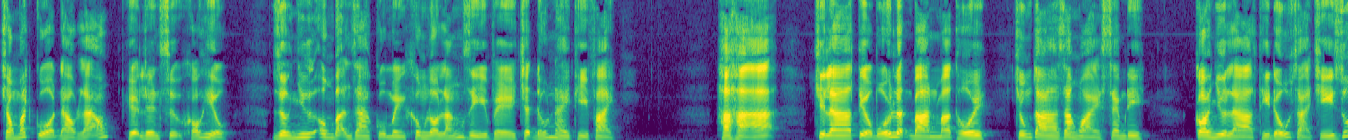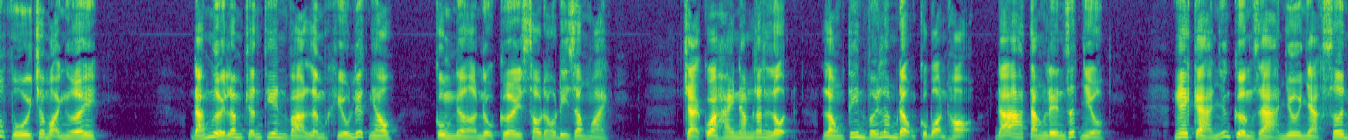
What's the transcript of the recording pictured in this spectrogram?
Trong mắt của đào lão hiện lên sự khó hiểu. Dường như ông bạn già của mình không lo lắng gì về trận đấu này thì phải. Hà hà, chỉ là tiểu bối luận bàn mà thôi, chúng ta ra ngoài xem đi. Coi như là thi đấu giải trí giúp vui cho mọi người. Đám người Lâm Trấn Thiên và Lâm Khiếu liếc nhau, cùng nở nụ cười sau đó đi ra ngoài. Trải qua hai năm lăn lộn, lòng tin với Lâm Động của bọn họ đã tăng lên rất nhiều. Ngay cả những cường giả như Nhạc Sơn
